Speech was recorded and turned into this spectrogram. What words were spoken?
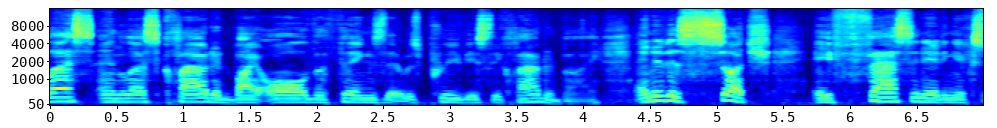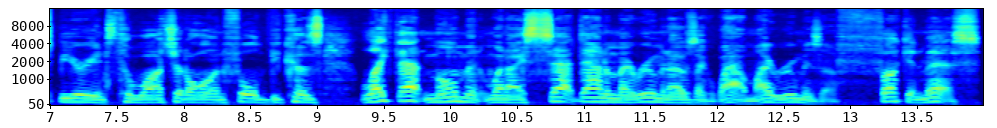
less and less clouded by all the things that it was previously clouded by. And it is such a fascinating experience to watch it all unfold because, like that moment when I sat down in my room and I was like, wow, my room is a fucking mess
